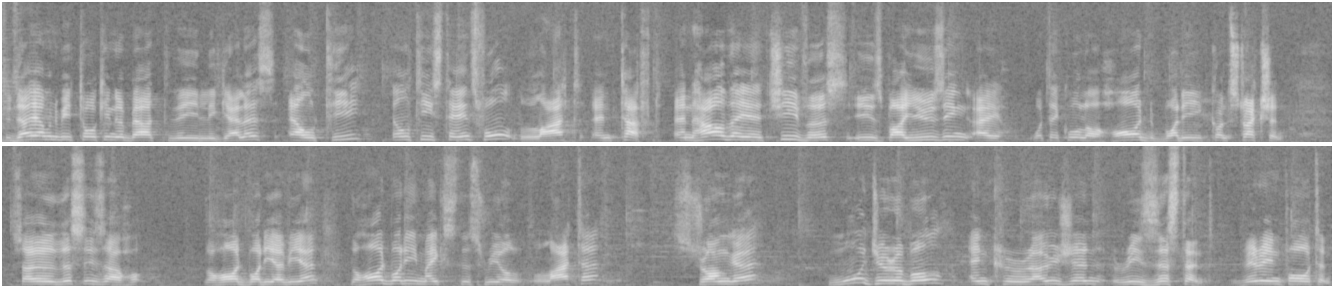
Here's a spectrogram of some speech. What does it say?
Today I'm going to be talking about the Legalis LT LT stands for light and tough. And how they achieve this is by using a what they call a hard body construction. So this is a, the hard body over here. The hard body makes this reel lighter, stronger, more durable and corrosion resistant. Very important.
